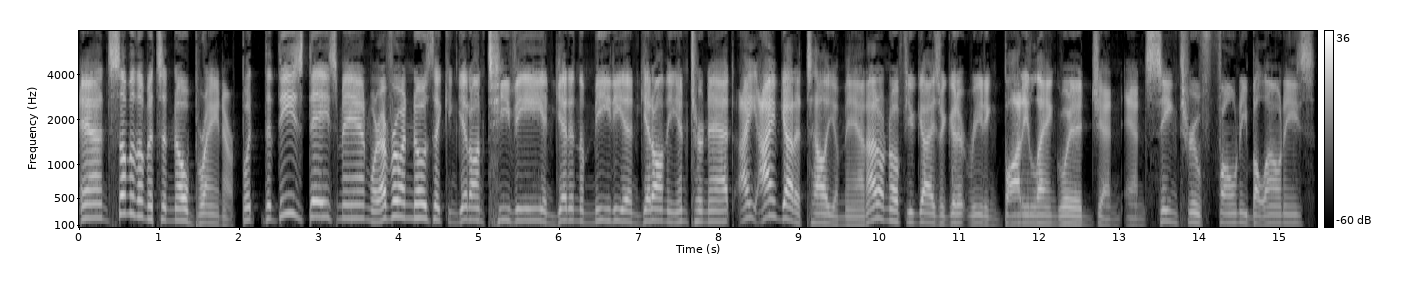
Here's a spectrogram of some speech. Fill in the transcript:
And some of them, it's a no brainer. But these days, man, where everyone knows they can get on TV and get in the media and get on the internet, I, I've got to tell you, man, I don't know if you guys are good at reading body language and, and seeing through phony balonies.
